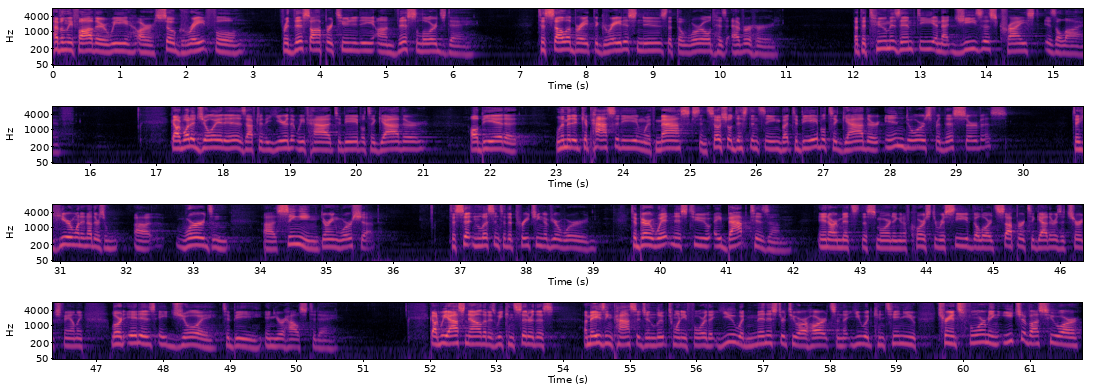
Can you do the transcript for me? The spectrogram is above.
Heavenly Father, we are so grateful for this opportunity on this Lord's Day to celebrate the greatest news that the world has ever heard that the tomb is empty and that Jesus Christ is alive. God, what a joy it is after the year that we've had to be able to gather, albeit at limited capacity and with masks and social distancing, but to be able to gather indoors for this service, to hear one another's uh, words and uh, singing during worship, to sit and listen to the preaching of your word, to bear witness to a baptism in our midst this morning, and of course, to receive the Lord's Supper together as a church family. Lord, it is a joy to be in your house today. God, we ask now that as we consider this amazing passage in Luke 24, that you would minister to our hearts and that you would continue transforming each of us who are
